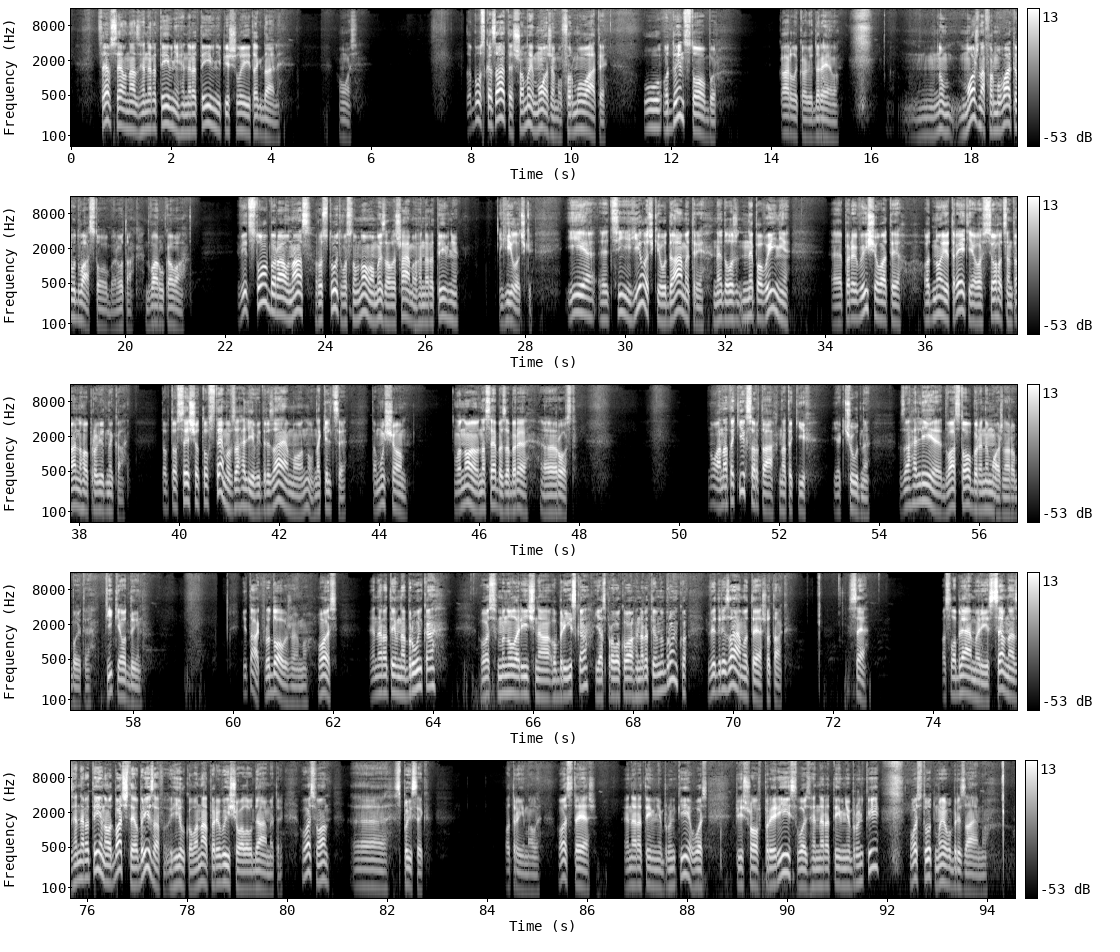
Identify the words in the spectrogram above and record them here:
Це все у нас генеративні, генеративні пішли і так далі. Ось. Забув сказати, що ми можемо формувати у один стовбур карликові дерева. Ну, можна формувати у два стовбури, отак, два рукава. Від стовбура у нас ростуть, в основному ми залишаємо генеративні гілочки. І е, ці гілочки у діаметрі не, не повинні е, перевищувати 1 треті ось цього центрального провідника. Тобто все, що товсте, ми взагалі відрізаємо ну, на кільце, тому що воно на себе забере е, рост. Ну, а на таких сортах, на таких, як чудне, взагалі два стовбури не можна робити, тільки один. І так, продовжуємо. Ось генеративна брунька. Ось минулорічна обрізка. Я спровокував генеративну бруньку. Відрізаємо теж отак. Все. Ослабляємо ріст. Це в нас генеративно. От бачите, обрізав гілку, вона перевищувала у діаметрі. Ось вон е- список отримали. Ось теж генеративні бруньки. Ось пішов приріс, ось генеративні бруньки. Ось тут ми обрізаємо.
